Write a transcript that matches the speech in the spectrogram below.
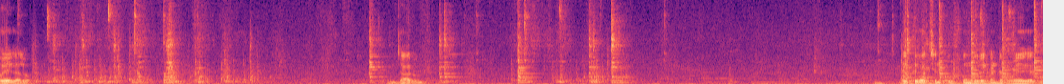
হয়ে গেল। দারুণ। দেখতে পাচ্ছেন খুব সুন্দর এখানটা হয়ে গেছে।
